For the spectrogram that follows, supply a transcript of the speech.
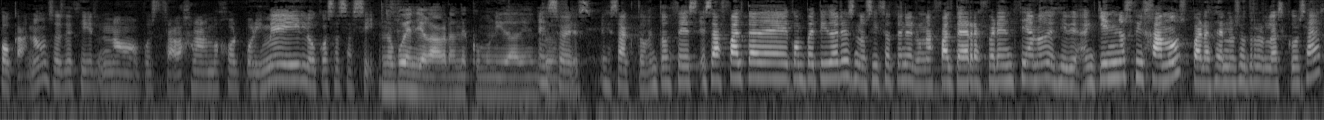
poca, ¿no? O sea, es decir, no, pues trabajan a lo mejor por email o cosas así. No pueden llegar a grandes comunidades. Entonces. Eso es, exacto. Entonces, esa falta de competidores nos hizo tener una falta de referencia, ¿no? Es decir, en quién nos fijamos para hacer nosotros las cosas.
